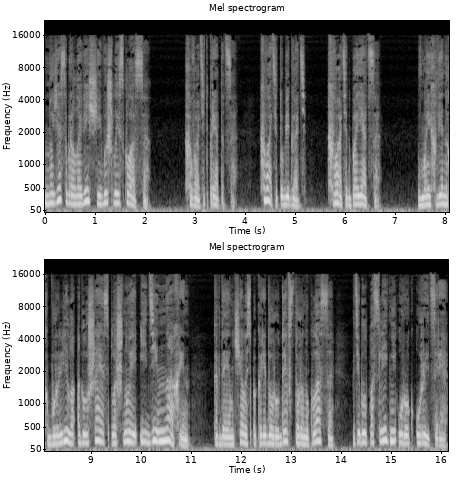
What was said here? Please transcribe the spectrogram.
но я собрала вещи и вышла из класса. Хватит прятаться, хватит убегать, хватит бояться. В моих венах бурлило, оглушая сплошное «иди нахрен», когда я мчалась по коридору Д в сторону класса, где был последний урок у рыцаря.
